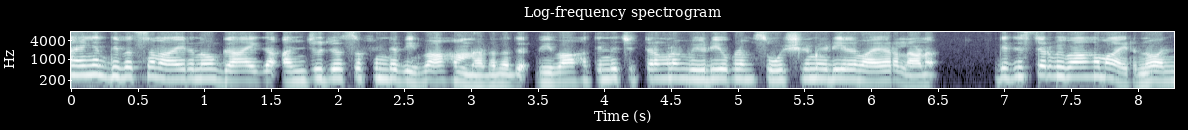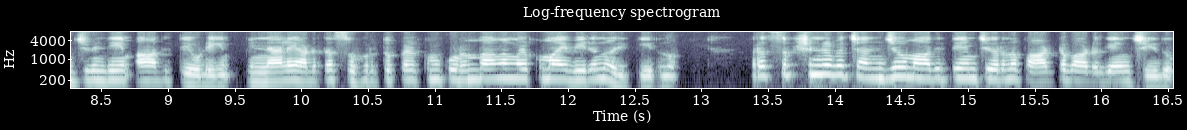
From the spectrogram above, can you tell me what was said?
കഴിഞ്ഞ ദിവസമായിരുന്നു ഗായിക അഞ്ജു ജോസഫിന്റെ വിവാഹം നടന്നത്. വിവാഹത്തിന്റെ ചിത്രങ്ങളും വീഡിയോകളും സോഷ്യൽ മീഡിയയിൽ വൈറലാണ്. രജിസ്റ്റർ വിവാഹമായിരുന്നു അഞ്ജുവിന്റെയും ആദിത്യയുടെയും. പിന്നാലെ അടുത്ത സുഹൃത്തുക്കൾക്കും കുടുംബാംഗങ്ങൾക്കുമായി വിരുന്നൊരുക്കിയിരുന്നു. റിസപ്ഷനിൽ വെച്ച് അഞ്ജുവും ആദിത്യയും ചേർന്ന് പാട്ട് പാടുകയും ചെയ്തു.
